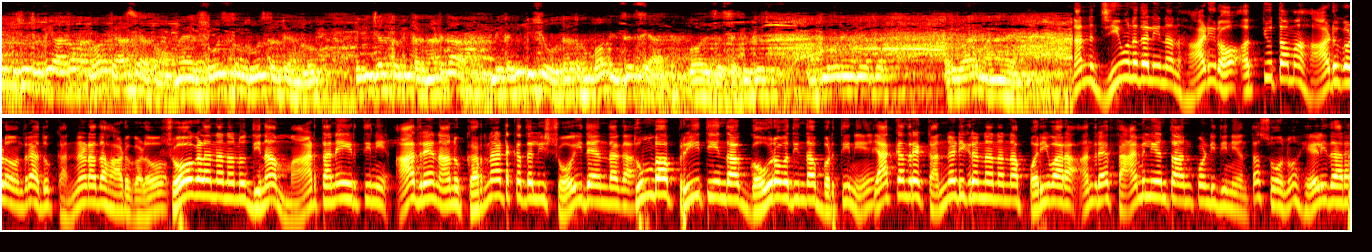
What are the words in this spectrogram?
आपके पीछे जब भी आता हूँ, मैं बहुत प्यार से आता हूँ। मैं शोज़ तो रोज करते हैं हम लोग। लेकिन जब कभी कर्नाटका में कहीं शो होता है तो हम बहुत इज़्ज़त से आते हैं, बहुत इज़्ज़त से, क्योंकि आप लोगों ने हमें अपना परिवार माना है। ನನ್ನ ಜೀವನದಲ್ಲಿ ನಾನು ಹಾಡಿರೋ ಅತ್ಯುತ್ತಮ ಹಾಡುಗಳು ಅಂದ್ರೆ ಅದು ಕನ್ನಡದ ಹಾಡುಗಳು. ಶೋಗಳನ್ನ ನಾನು ದಿನ ಮಾಡ್ತಾನೆ ಇರ್ತೀನಿ. ಆದ್ರೆ ನಾನು ಕರ್ನಾಟಕದಲ್ಲಿ ಶೋ ಇದೆ ಅಂದಾಗ ತುಂಬಾ ಪ್ರೀತಿಯಿಂದ, ಗೌರವದಿಂದ ಬರ್ತೀನಿ. ಯಾಕಂದ್ರೆ ಕನ್ನಡಿಗರನ್ನ ನನ್ನ ಪರಿವಾರ ಅಂದ್ರೆ ಫ್ಯಾಮಿಲಿ ಅಂತ ಅನ್ಕೊಂಡಿದ್ದೀನಿ ಅಂತ ಸೋನು ಹೇಳಿದ್ದಾರೆ.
